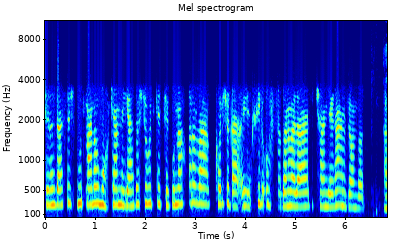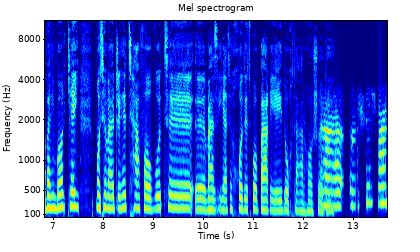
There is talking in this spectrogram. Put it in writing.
چیز دستش بود منو محکم نگه داشته بود که تکون نخورم و کارشو در خیلی افتادانه و در چند دقیقه انجام داد اولین بار که متوجه تفاوت وضعیت خودت با بقیه دخترها شدی؟ من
